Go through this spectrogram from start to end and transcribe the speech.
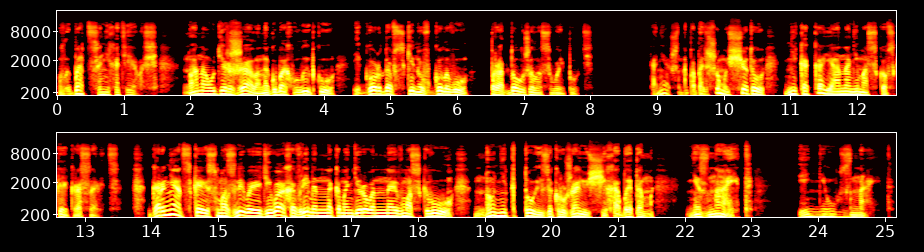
Улыбаться не хотелось, но она удержала на губах улыбку и, гордо вскинув голову, продолжила свой путь. Конечно, по большому счету, никакая она не московская красавица. Горняцкая смазливая деваха, временно командированная в Москву, но никто из окружающих об этом не знает и не узнает.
